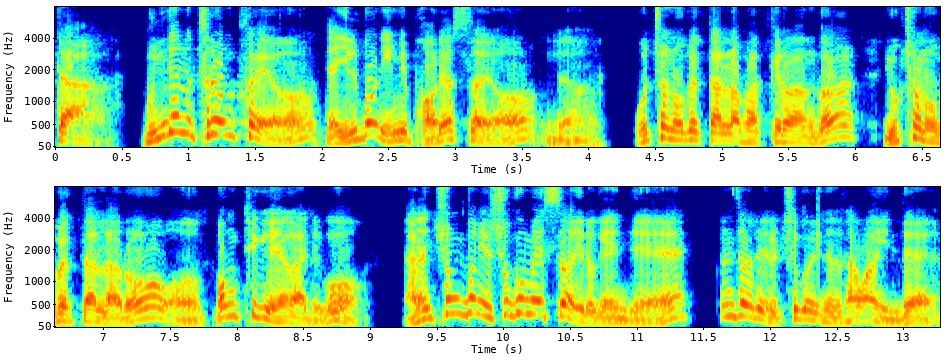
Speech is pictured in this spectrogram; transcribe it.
자, 문제는 트럼프예요. 자, 일본 이미 버렸어요. 음. 자, 5,500달러 받기로 한 걸 6,500달러로 어, 뻥튀기 해가지고 나는 충분히 수금했어 이렇게 이제 큰 소리를 치고 있는 상황인데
